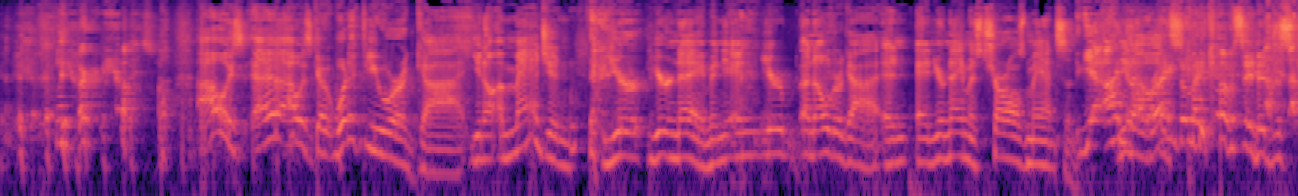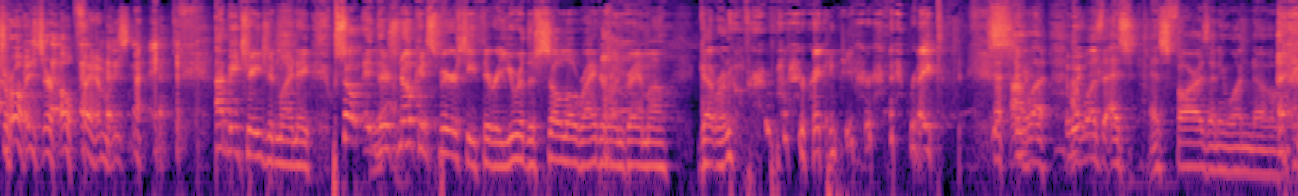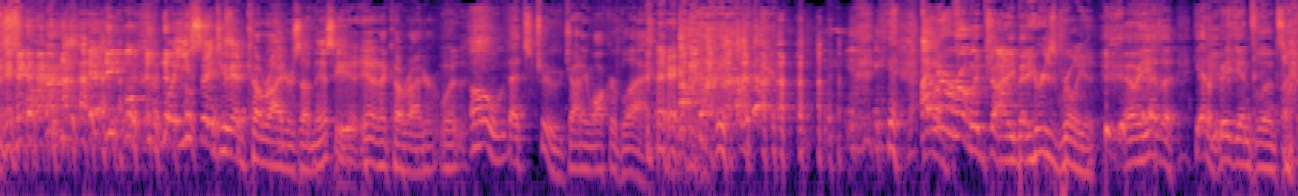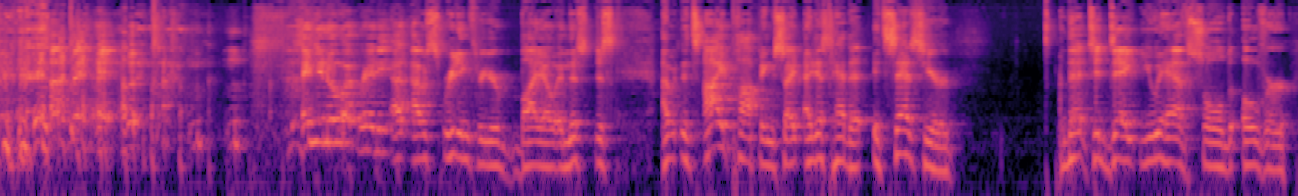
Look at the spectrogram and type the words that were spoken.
Lee Harvey Oswald. I always, I always go. What if you were a guy? You know, imagine your your name, and and you're an older guy, and and your name is Charles Manson. Yeah, I you know. know right? Somebody comes in and destroys your whole family's name. I'd be changing my name. So yeah. there's no conspiracy theory. You were the solo writer on Grandma got run over by a reindeer, right? I was, I was, as as far as anyone knows. anyone knows. Well, you said you had co-writers on this. You had a co-writer. Oh, that's true. Johnnie Walker Black. I never wrote with Johnny, but he's brilliant. Oh, he has a he had a big influence. and you know what, Randy? I, I, was reading through your bio, and this just I, it's eye popping. So I, I just had to. It says here that to date you have sold over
